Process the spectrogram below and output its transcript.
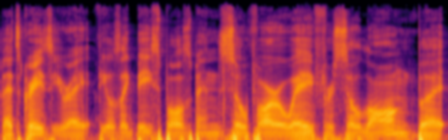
That's crazy, right? Feels like baseball's been so far away for so long, but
